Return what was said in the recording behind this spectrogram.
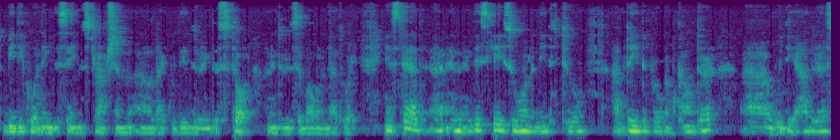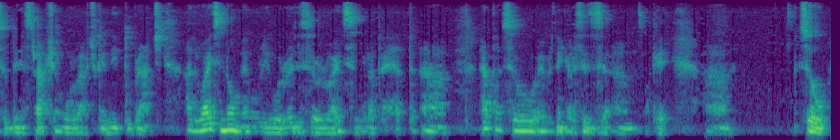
to be decoding the same instruction like we did during the stall and introduce a bubble in that way. Instead, in, in this case, we only need to update the program counter uh, with the address of the instruction where we actually need to branch. Otherwise, no memory or register writes will have uh, happen, so everything else is um, okay. Um, so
